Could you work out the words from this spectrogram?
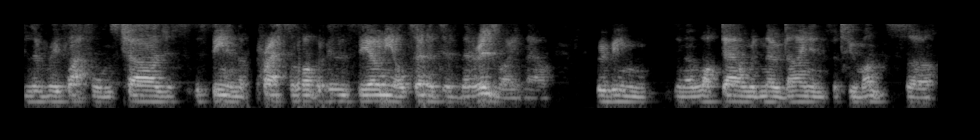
delivery platforms charge. It's, it's been in the press a lot because it's the only alternative there is right now. We've been, you know, locked down with no dining for two months. So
